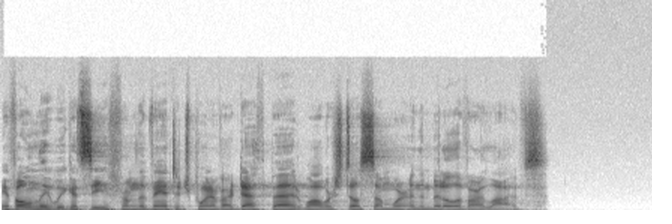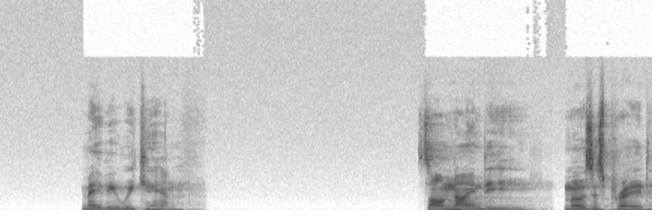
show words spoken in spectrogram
If only we could see from the vantage point of our deathbed while we're still somewhere in the middle of our lives. Maybe we can. Psalm 90, Moses prayed,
